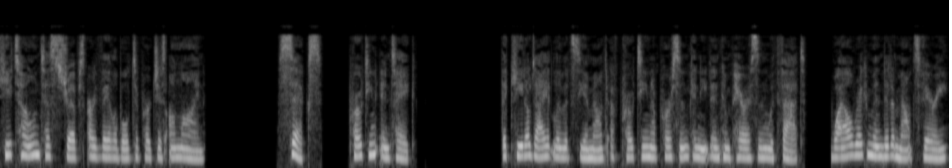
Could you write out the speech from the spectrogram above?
Ketone test strips are available to purchase online. 6. Protein intake. The keto diet limits the amount of protein a person can eat in comparison with fat. While recommended amounts vary,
